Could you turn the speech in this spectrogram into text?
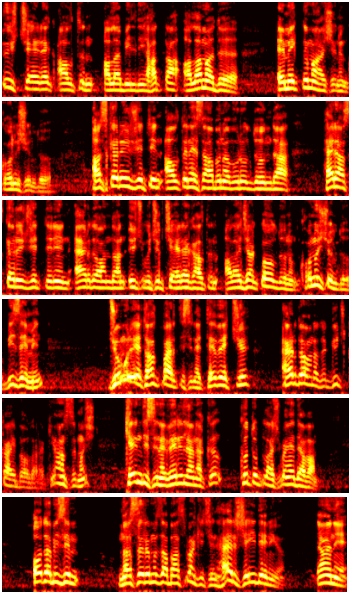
3 çeyrek altın alabildiği hatta alamadığı emekli maaşının konuşulduğu, asgari ücretin altın hesabına vurulduğunda her asgari ücretlinin Erdoğan'dan 3,5 çeyrek altın alacaklı olduğunun konuşulduğu bir zemin Cumhuriyet Halk Partisi'ne teveccüh Erdoğan'a da güç kaybı olarak yansımış. Kendisine verilen akıl kutuplaşmaya devam. O da bizim nasırımıza basmak için her şeyi deniyor. Yani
